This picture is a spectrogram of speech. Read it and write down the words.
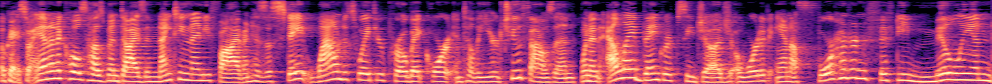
Okay, so Anna Nicole's husband dies in 1995, and his estate wound its way through probate court until the year 2000 when an LA bankruptcy judge awarded Anna $450 million,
